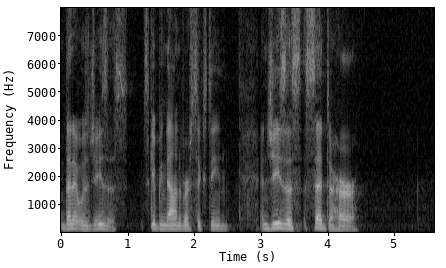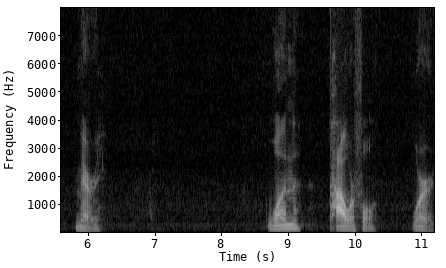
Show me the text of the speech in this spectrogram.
that it was Jesus. Skipping down to verse 16. And Jesus said to her, Mary. One powerful word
